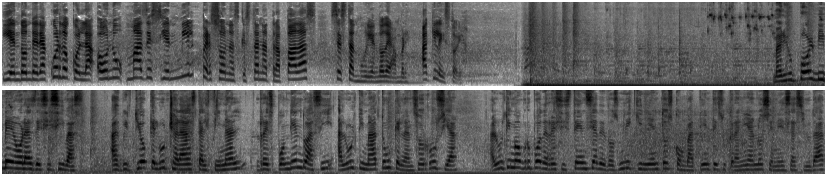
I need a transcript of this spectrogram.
y en donde de acuerdo con la ONU más de 100.000 personas que están atrapadas se están muriendo de hambre. Aquí la historia. Mariupol vive horas decisivas advirtió que luchará hasta el final, respondiendo así al ultimátum que lanzó Rusia al último grupo de resistencia de 2.500 combatientes ucranianos en esa ciudad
